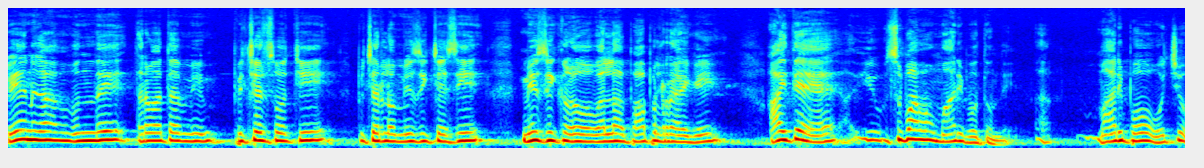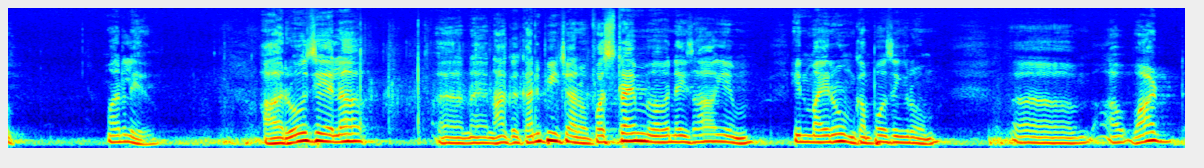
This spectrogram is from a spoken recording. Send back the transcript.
పెయిన్గా ఉంది. తర్వాత మీ పిక్చర్స్ వచ్చి పిక్చర్లో మ్యూజిక్ చేసి మ్యూజిక్ వల్ల పాపులర్ అయ్యి అయితే స్వభావం మారిపోతుంది. మారిపోవచ్చు. మారలేదు. ఆ రోజు ఎలా నా- నాకు కనిపించారు first time I saw him in my room composing room what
